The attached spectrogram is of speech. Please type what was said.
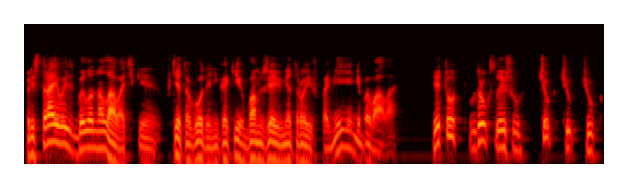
Пристраиваясь было на лавочке, в те-то годы никаких бомжей в метро и в помине не бывало. И тут вдруг слышу чук-чук-чук,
